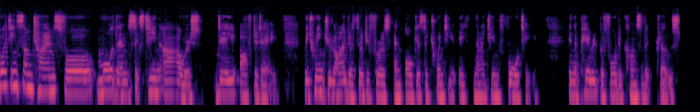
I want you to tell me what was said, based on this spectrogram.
working sometimes for more than 16 hours day after day between July the 31st and August the 28th, 1940, in the period before the consulate closed.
